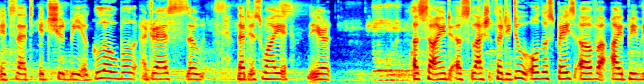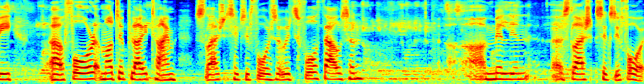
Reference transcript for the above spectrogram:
it's that it should be a global address. So that is why they're assigned a slash 32, all the space of IPv4 uh, multiplied time slash 64. So it's 4,000 uh, million uh, slash 64.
